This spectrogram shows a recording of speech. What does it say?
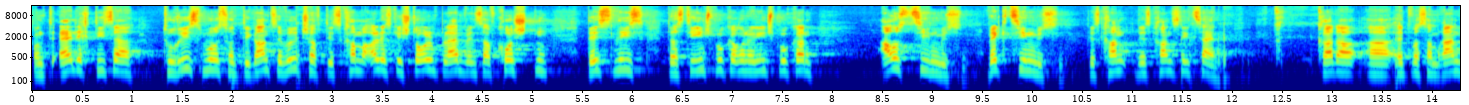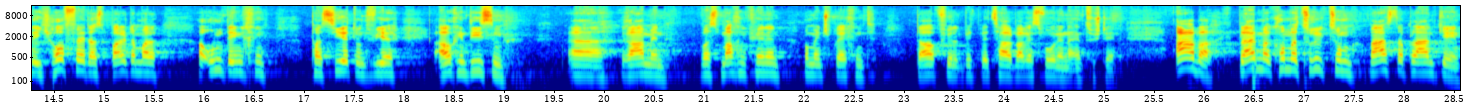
Und ehrlich, dieser Tourismus und die ganze Wirtschaft, das kann man alles gestohlen bleiben, wenn es auf Kosten dessen ist, dass die Innsbruckerinnen und Innsbrucker ausziehen müssen, wegziehen müssen. Das kann es das nicht sein. Gerade äh, etwas am Rande. Ich hoffe, dass bald einmal ein Umdenken passiert und wir auch in diesem äh, Rahmen was machen können, um entsprechend dafür bezahlbares Wohnen einzustehen. Aber bleiben wir, kommen wir zurück zum Masterplan gehen.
